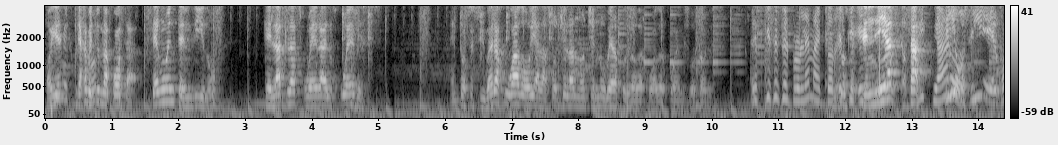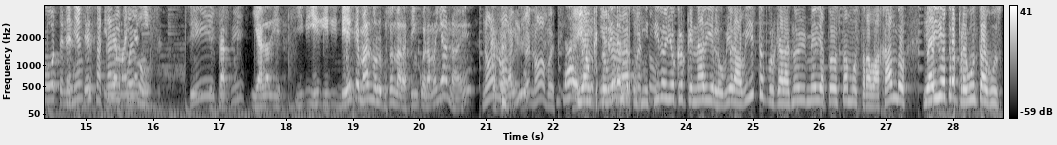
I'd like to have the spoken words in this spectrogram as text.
Oye, déjame decirte una cosa. Tengo entendido que el Atlas juega el jueves. Entonces, si hubiera jugado hoy a las 8 de la noche, no hubiera podido haber jugado el jueves otra vez. Es que ese es el problema, Héctor. Es que tendría, o sea, Sí, o sí, el juego tenía Tenían que sacar en la el juego. mañanita. Sí, Sí, exacto. sí. Y, a la- y, y- y bien que mal no lo pusieron a las 5 de la mañana, ¿eh? No, no, no, no, güey. No, Y aunque lo hubieran transmitido, yo creo que nadie lo hubiera visto, porque a las nueve y media todos estamos trabajando. Y ahí otra pregunta, Gus.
